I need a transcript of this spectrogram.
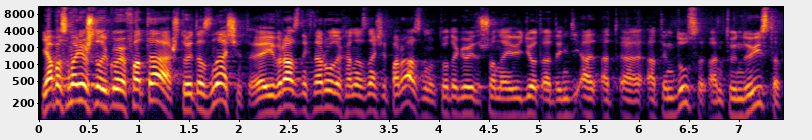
Я посмотрел, что такое фата, что это значит. И в разных народах она значит по-разному. Кто-то говорит, что она идет от, инди... от, от, индусов, от индуистов,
